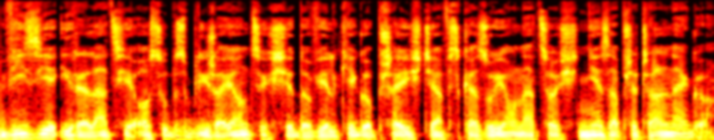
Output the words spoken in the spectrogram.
Wizje i relacje osób zbliżających się do wielkiego przejścia wskazują na coś niezaprzeczalnego.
